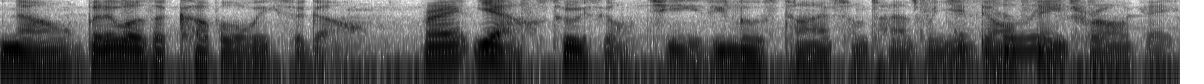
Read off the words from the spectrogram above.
no, but it was a couple of weeks ago, right? Yeah, it was two weeks ago. Jeez, you lose time sometimes when you're Just doing two things wrong. Okay,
